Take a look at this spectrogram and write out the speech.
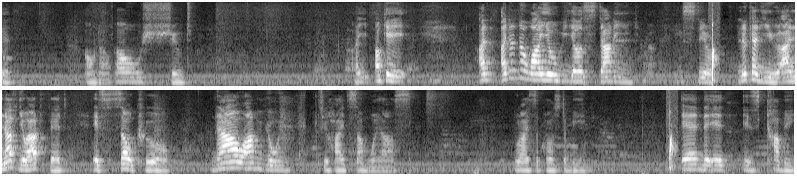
it. Oh no. Oh shoot. I okay. I I don't know why you you're standing still. Look at you. I love your outfit. It's so cool. Now I'm going to hide somewhere else. What I supposed to mean. And it is coming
